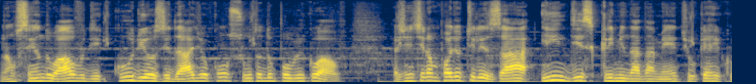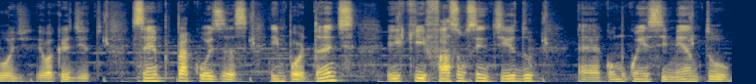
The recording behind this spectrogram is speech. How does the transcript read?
não sendo alvo de curiosidade ou consulta do público-alvo. A gente não pode utilizar indiscriminadamente o QR Code, eu acredito. Sempre para coisas importantes e que façam sentido é, como conhecimento,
